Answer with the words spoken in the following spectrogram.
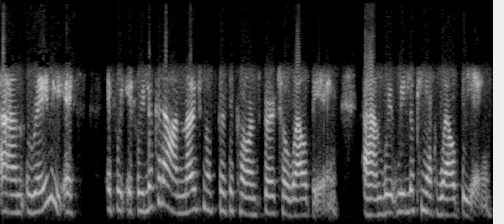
Um, really, it's if we if we look at our emotional, physical, and spiritual well-being, um, we, we're looking at well-being.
